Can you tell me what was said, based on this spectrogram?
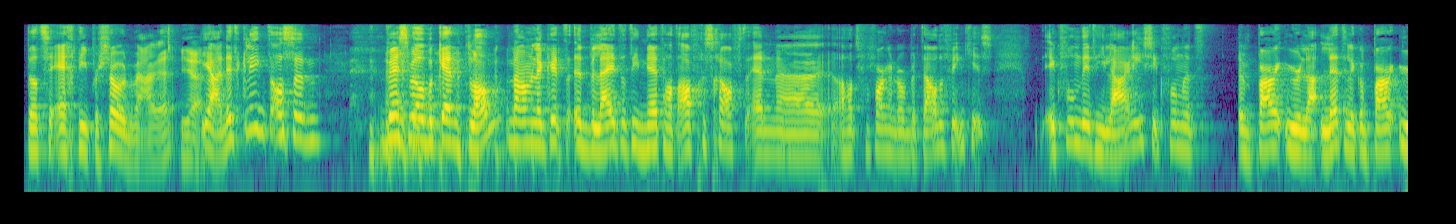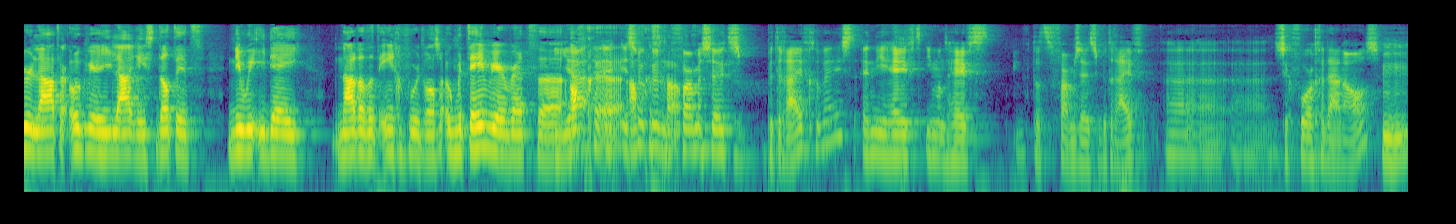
dat ze echt die persoon waren. Ja. ja dit klinkt als een best wel bekend plan. Namelijk het, het beleid dat hij net had afgeschaft en eh, had vervangen door betaalde vinkjes. Ik vond dit hilarisch. Ik vond het een paar uur letterlijk een paar uur later ook weer hilarisch dat dit nieuwe idee, nadat het ingevoerd was, ook meteen weer werd eh ja, afge, er is ook een farmaceutisch bedrijf geweest. En die heeft, iemand heeft dat farmaceutisch bedrijf eh, zich voorgedaan als. Mhm.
